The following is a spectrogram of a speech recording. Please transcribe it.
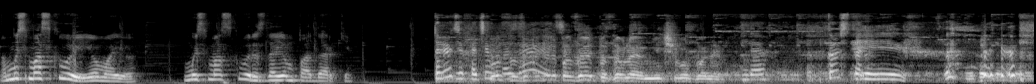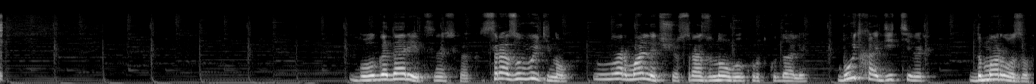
А мы с Москвы, ё-моё. Мы с Москвы раздаем подарки. Люди хотим Просто захотели поздравить. поздравить, поздравляем, ничего более. Да. Просто Благодарит, знаешь как. Сразу выкинул. Ну, нормально что, сразу новую куртку дали. Будет ходить теперь до морозов.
